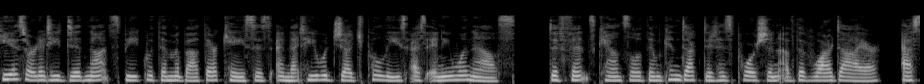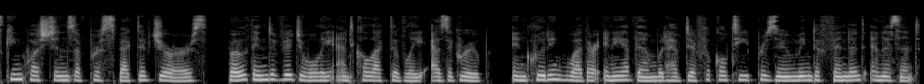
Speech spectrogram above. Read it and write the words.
he asserted he did not speak with them about their cases and that he would judge police as anyone else. Defense counsel then conducted his portion of the voir dire, asking questions of prospective jurors, both individually and collectively as a group, including whether any of them would have difficulty presuming defendant innocent,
